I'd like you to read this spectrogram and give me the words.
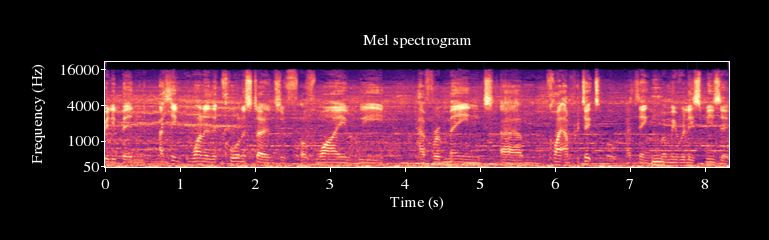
really been, I think, one of the cornerstones of, of why we have remained um, quite unpredictable. I think when we release music,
